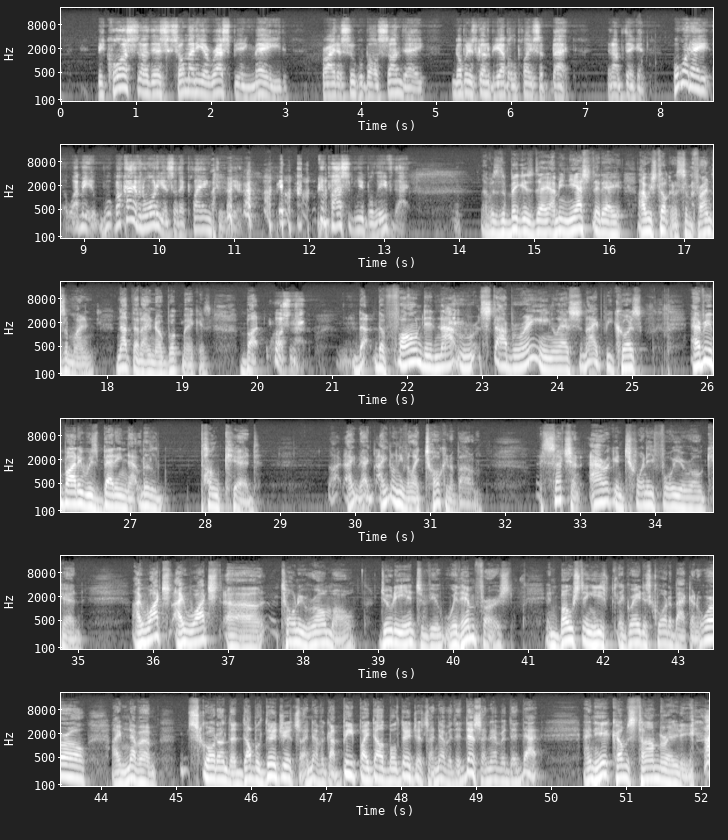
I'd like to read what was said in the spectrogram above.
because uh, there's so many arrests being made prior to Super Bowl Sunday, nobody's going to be able to place a bet. And I'm thinking, who are they? I mean, what kind of an audience are they playing to here? Who can possibly believe that? That was the biggest day. I mean, yesterday I was talking to some friends of mine. Not that I know bookmakers, but Of course not. the the phone did not r- stop ringing last night because everybody was betting that little punk kid. I, I, I don't even like talking about him. Such an arrogant 24 year old kid. I watched I watched uh, Tony Romo do the interview with him first and boasting he's the greatest quarterback in the world. I've never scored under double digits. I never got beat by double digits. I never did this. I never did that. And here comes Tom Brady.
